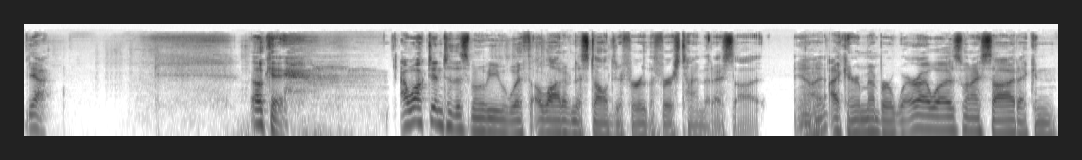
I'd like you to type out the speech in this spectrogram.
Yeah. Okay. I walked into this movie with a lot of nostalgia for the first time that I saw it. You know, I, I can remember where I was when I saw it. I can,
